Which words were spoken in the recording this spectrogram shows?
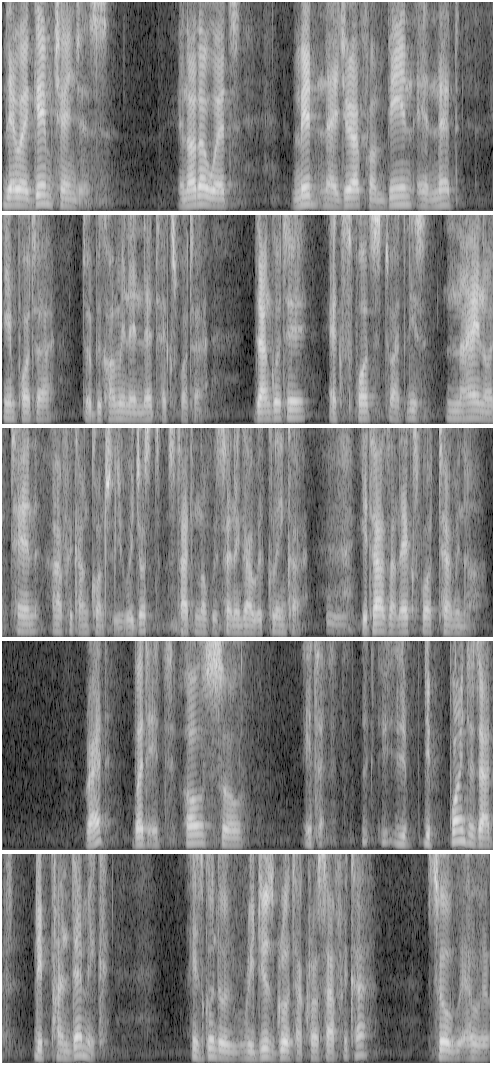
they were game changers. In other words, made Nigeria from being a net importer to becoming a net exporter. Dangote exports to at least nine or 10 African countries. We're just starting off with Senegal with clinker. Mm. It has an export terminal, right? But it's also, it's, the point is that the pandemic is going to reduce growth across Africa. So uh,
